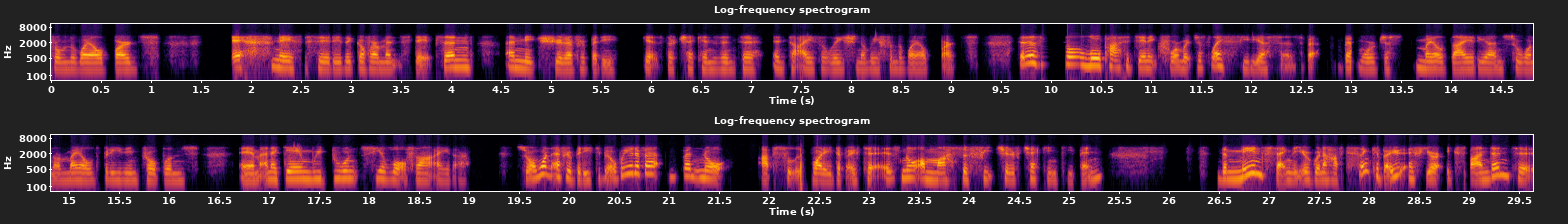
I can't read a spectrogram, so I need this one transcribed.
from the wild birds, if necessary, the government steps in and makes sure everybody gets their chickens into, into isolation away from the wild birds. There is a low pathogenic form, which is less serious. It's a bit, bit more just mild diarrhea and so on, or mild breathing problems. Um, and again, we don't see a lot of that either. So I want everybody to be aware of it, but not absolutely worried about it. It's not a massive feature of chicken keeping. The main thing that you're going to have to think about if you're expanding to,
